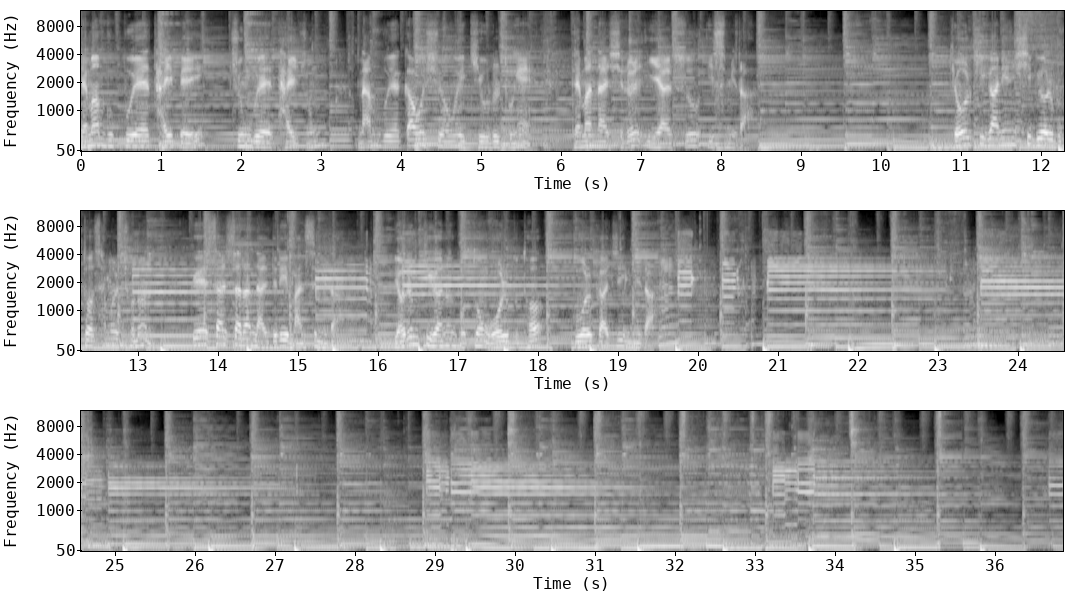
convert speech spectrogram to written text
대만 북부의 타이베이, 중부의 타이중, 남부의 까오시옹의 기후를 통해 대만 날씨를 이해할 수 있습니다. 겨울 기간인 12월부터 3월 초는 꽤 쌀쌀한 날들이 많습니다. 여름 기간은 보통 5월부터 9월까지입니다.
